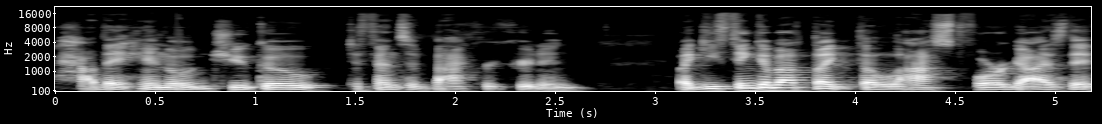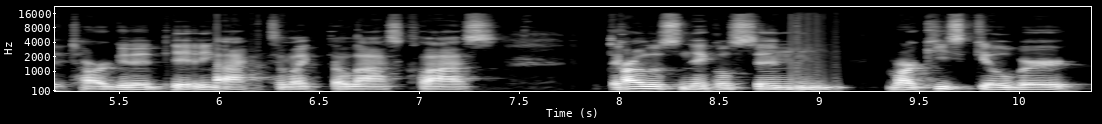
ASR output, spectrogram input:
how they handled JUCO defensive back recruiting. Like, you think about like the last four guys they've targeted dating back to like the last class: Carlos Nicholson, Marquise Gilbert,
